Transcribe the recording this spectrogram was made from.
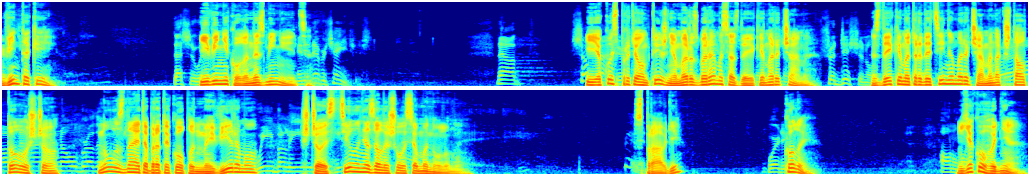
Він такий. І він ніколи не змінюється. І якось протягом тижня ми розберемося з деякими речами, з деякими традиційними речами на кшталт того, що ну, знаєте, брате Коплен, ми віримо, що зцілення залишилося в минулому. Справді? Коли? Якого дня?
